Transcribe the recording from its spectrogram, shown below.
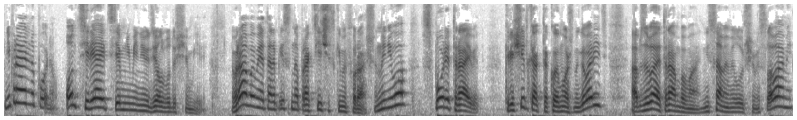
неправильно понял. Он теряет, тем не менее, удел в будущем мире. В Рамбаме это написано практическими фуражами. На него спорит Райвит кричит, как такое можно говорить, обзывает Рамбама не самыми лучшими словами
